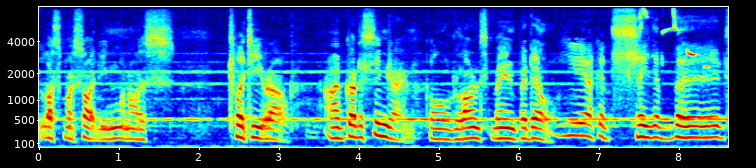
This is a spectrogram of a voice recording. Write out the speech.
lost my sight in when I was 20 year old. I've got a syndrome called Laurence Moon Biedl. Yeah, I could see the birds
